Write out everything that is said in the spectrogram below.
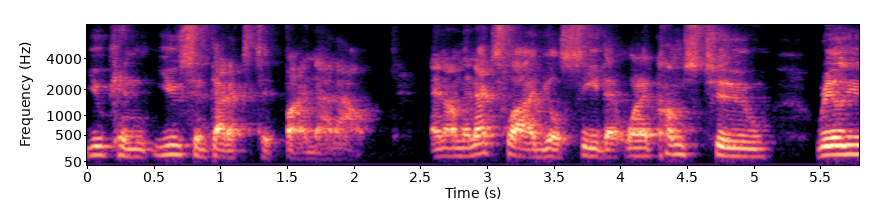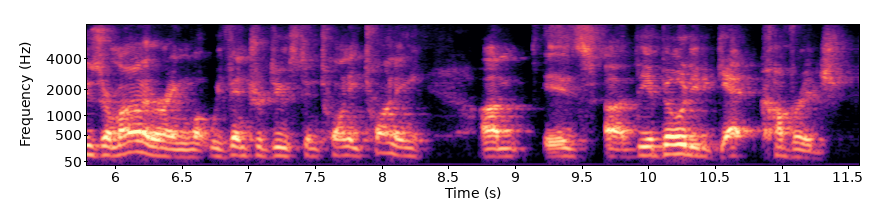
You can use synthetics to find that out. And on the next slide, you'll see that when it comes to real user monitoring, what we've introduced in 2020 um, is uh, the ability to get coverage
